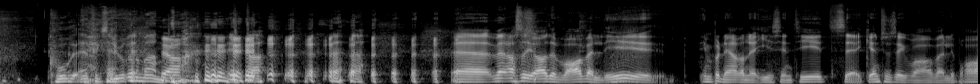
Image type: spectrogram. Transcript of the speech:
Hvor er teksturene, mann? Ja. eh, Men altså, ja, det var veldig imponerende i sin tid. CG-en syns jeg var veldig bra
